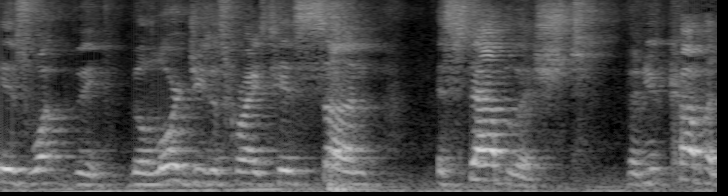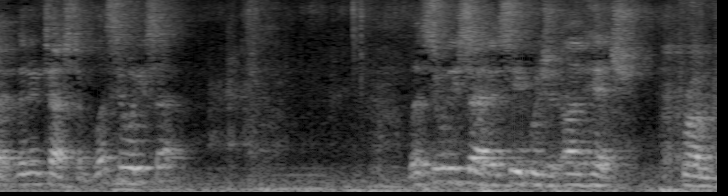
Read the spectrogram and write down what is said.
is what the, the Lord Jesus Christ, his Son, established. The new covenant, the New Testament. Let's see what he said. Let's see what he said and see if we should unhitch from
